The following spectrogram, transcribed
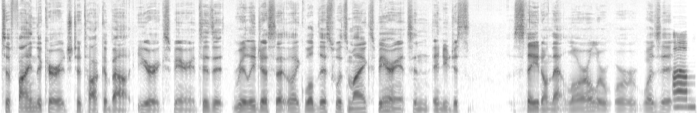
to find the courage to talk about your experience? Is it really just that, like, well, this was my experience, and and you just stayed on that laurel, or or was it? Um,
